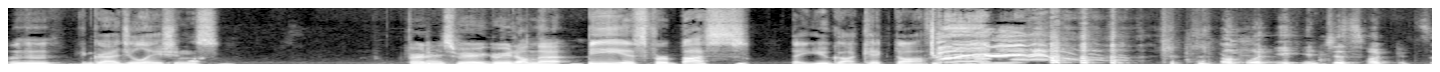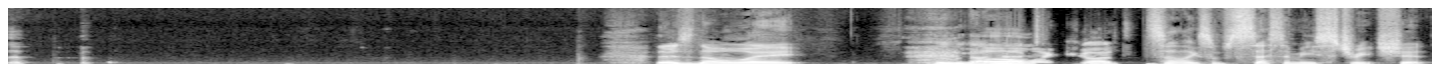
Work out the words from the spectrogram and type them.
Mm-hmm. Congratulations. Very nice. We agreed on that. B is for bus that you got kicked off. No way, you just fucking said. that. There's no way. Who we got Oh next? God, it's uh, like some Sesame Street shit.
